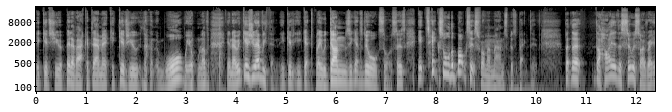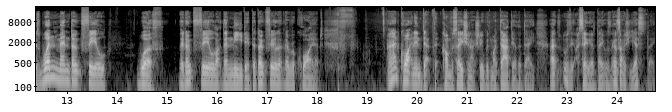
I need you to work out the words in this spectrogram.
it gives you a bit of academic, it gives you the, the war. We all love, you know, it gives you everything. It gives you get to play with guns, you get to do all sorts. So it ticks all the boxes from a man's perspective. But the the higher the suicide rate is when men don't feel worth. They don't feel like they're needed. They don't feel that they're required. I had quite an in-depth conversation actually with my dad the other day. Uh, was it, I say the other day? It was, it was actually yesterday,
